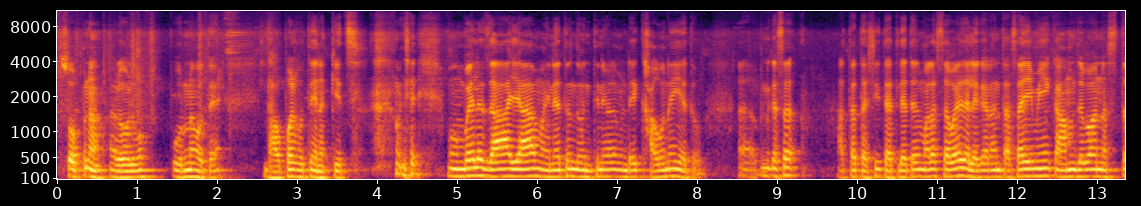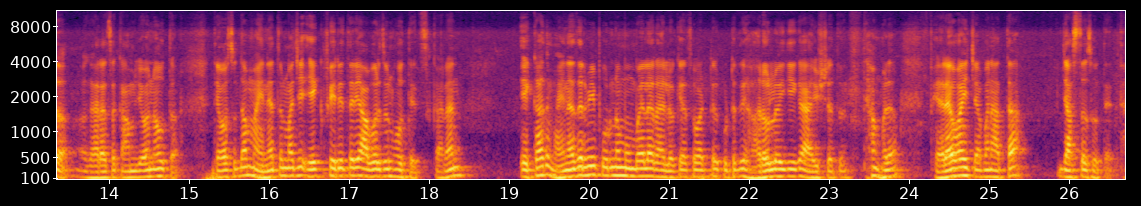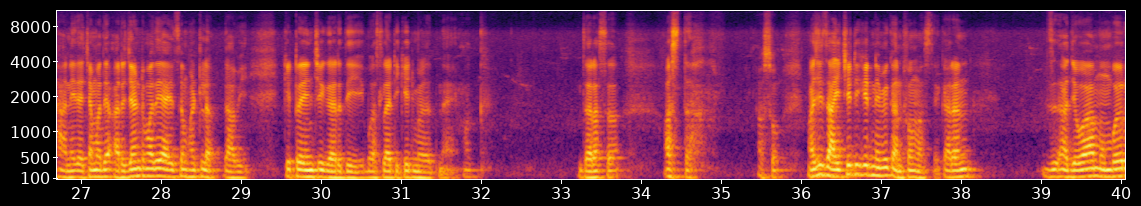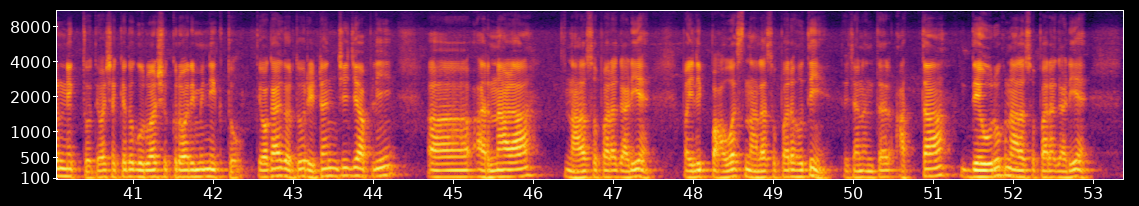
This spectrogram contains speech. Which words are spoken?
स्वप्न हळूहळू पूर्ण होतं आहे धावपळ होते नक्कीच. म्हणजे मुंबईला जा या महिन्यातून दोन तीन वेळा म्हणजे खाऊनही येतो. पण कसं आता तशी त्यातल्या त्यात मला सवय झाली कारण तसाही मी काम जेव्हा नसतं घराचं काम जेव्हा नव्हतं तेव्हासुद्धा महिन्यातून माझी एक फेरी तरी आवर्जून होतेच. कारण एखाद महिना जर मी पूर्ण मुंबईला राहिलो की असं वाटतं कुठंतरी हरवलो आहे की काय आयुष्यातून त्यामुळं फेऱ्या व्हायच्या पण आता जास्तच होत आहेत. आणि त्याच्यामध्ये अर्जंटमध्ये यायचं म्हटलं गावी की ट्रेनची गर्दी बसला तिकीट मिळत नाही मग जरासं असतं. असो. माझी जायची तिकीट नेहमी कन्फर्म असते कारण ज- जेव्हा मुंबईवरून निघतो तेव्हा शक्यतो गुरुवार शुक्रवारी मी निघतो. तेव्हा काय करतो रिटर्नची जी आपली अर्नाळा नालासोपारा गाडी आहे पहिली पावस नालासोपारा होती त्याच्यानंतर आत्ता देवरुख नालासोपारा गाडी आहे.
